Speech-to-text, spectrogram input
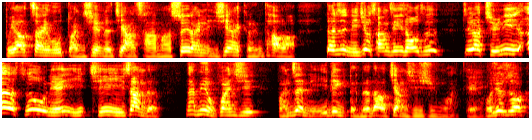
不要在乎短线的价差嘛。虽然你现在可能套牢，但是你就长期投资，就要群益二十五年以期以上的，那没有关系，反正你一定等得到降息循环。对，我就说，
